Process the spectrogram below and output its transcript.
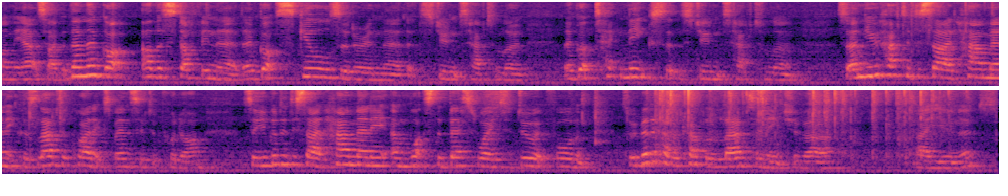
on the outside, but then they've got other stuff in there. They've got skills that are in there that students have to learn. They've got techniques that the students have to learn. So, and you have to decide how many, because labs are quite expensive to put on. So you've got to decide how many and what's the best way to do it for them. So we better have a couple of labs in each of our, our units.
